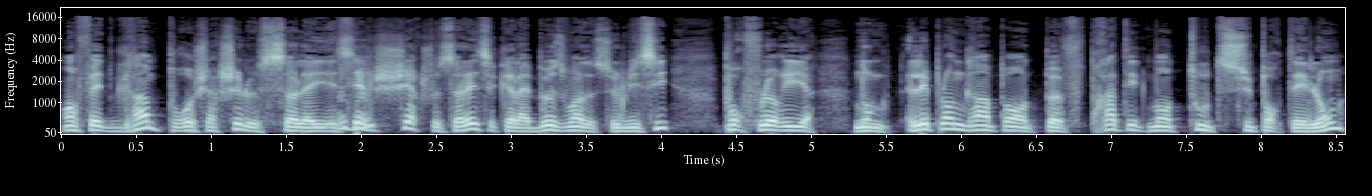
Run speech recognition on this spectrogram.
en fait grimpe pour rechercher le soleil. Et si mmh. elle cherche le soleil, c'est qu'elle a besoin de celui-ci pour fleurir. Donc les plantes grimpantes peuvent pratiquement toutes supporter l'ombre,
